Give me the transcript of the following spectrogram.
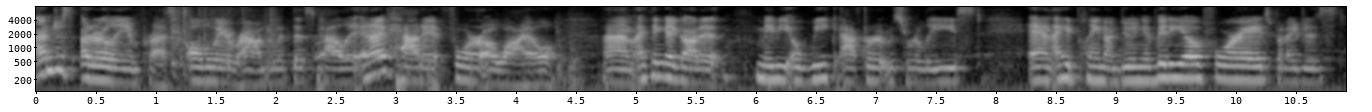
I'm just utterly impressed all the way around with this palette. And I've had it for a while. Um, I think I got it maybe a week after it was released. And I had planned on doing a video for it, but I just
